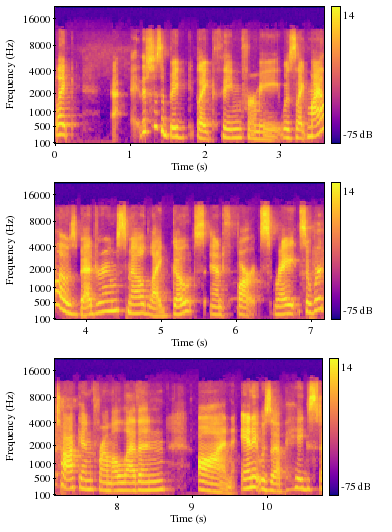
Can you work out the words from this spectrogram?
like, this is a big like thing for me was like Milo's bedroom smelled like goats and farts, right? So we're talking from 11 on and it was a pigsty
